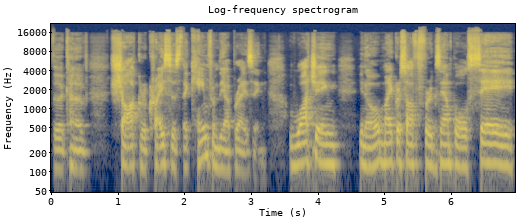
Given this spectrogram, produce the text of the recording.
the kind of shock or crisis that came from the uprising. Watching, you know, Microsoft, for example, say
